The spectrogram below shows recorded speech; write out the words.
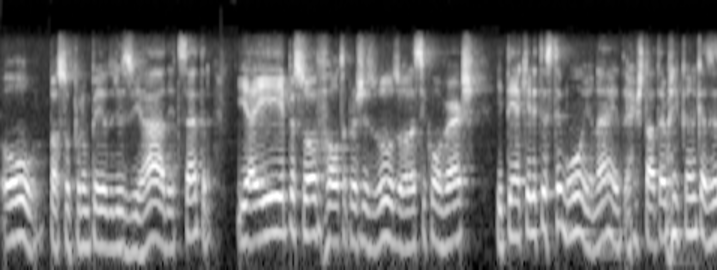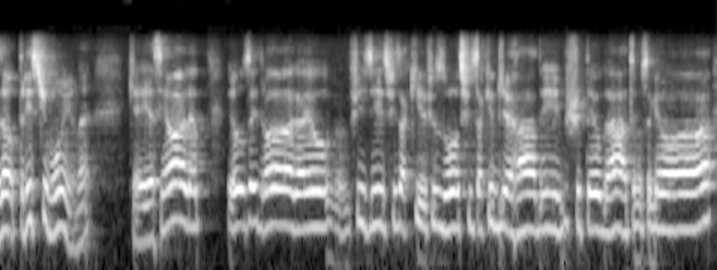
ou passou por um período desviado, etc. E aí a pessoa volta para Jesus ou ela se converte e tem aquele testemunho, né? A gente estava até brincando que às vezes é o testemunho, né? Que aí assim, olha, eu usei droga, eu fiz isso, fiz aquilo, fiz outro, fiz aquilo de errado e chutei o gato não sei o que, blá, blá, blá.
